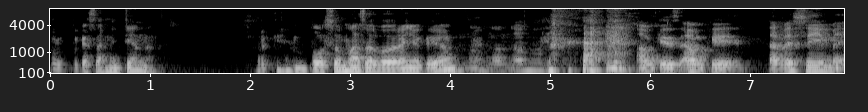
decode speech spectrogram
¿Por, qué estás mintiendo? ¿Por qué? ¿Vos sos más salvadoreño que yo? No, no, no, no. aunque, aunque tal vez sí me...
